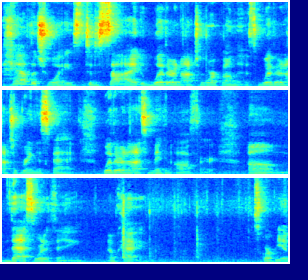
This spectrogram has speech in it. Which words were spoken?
have the choice to decide whether or not to work on this, whether or not to bring this back, whether or not to make an offer, um, that sort of thing. Okay? Scorpio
